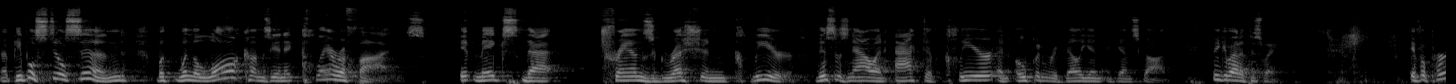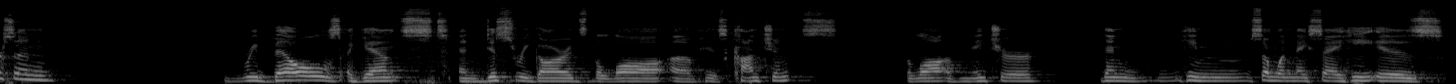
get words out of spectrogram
Now, people still sinned, but when the law comes in, it clarifies. It makes that transgression clear. This is now an act of clear and open rebellion against God. Think about it this way. If a person rebels against and disregards the law of his conscience, the law of nature, then he, someone may say he is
